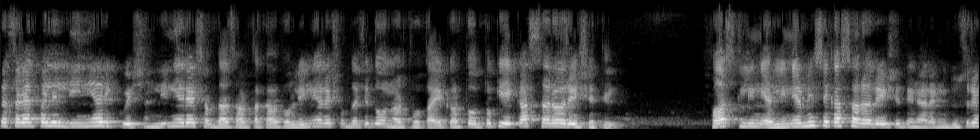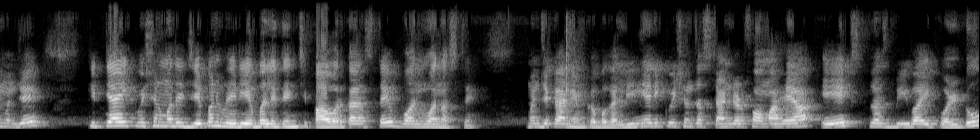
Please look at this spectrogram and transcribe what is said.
तर सगळ्यात पहिले लिनियर इक्वेशन लिनियर या शब्दाचा अर्थ काय होतो? लिनियर या शब्दाचे दोन अर्थ होता. एक अर्थ होतो की एका सरळ रेषेतील. फर्स्ट लिनियर लिनियर मीन्स एका सरळ रेषेत येणार. आणि दुसरे म्हणजे की त्या इक्वेशनमध्ये जे पण व्हेरिएबल आहे त्यांची पॉवर काय असते? वन वन असते. म्हणजे काय नेमकं? बघा लिनियर इक्वेशनचा स्टँडर्ड फॉर्म आहे हा A X plus B Y equal to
